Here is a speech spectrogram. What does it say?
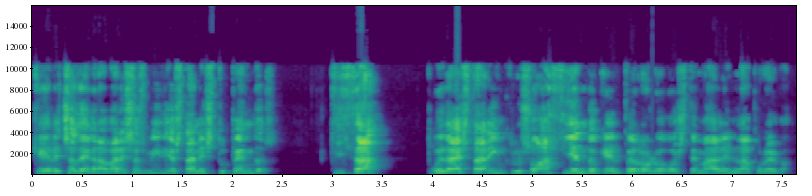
que el hecho de grabar esos vídeos tan estupendos quizá pueda estar incluso haciendo que el perro luego esté mal en la prueba.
